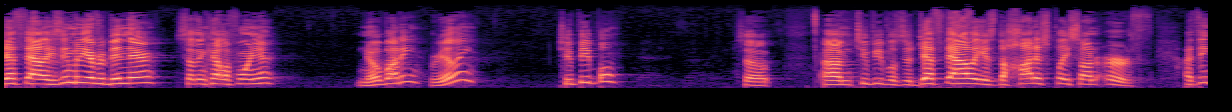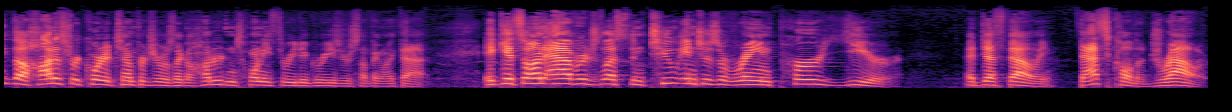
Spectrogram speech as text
Death Valley. Has anybody ever been there? Southern California? Nobody? Really? Two people? So, um, two people. So Death Valley is the hottest place on Earth. I think the hottest recorded temperature was like 123 degrees or something like that. It gets on average less than two inches of rain per year at Death Valley. That's called a drought.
